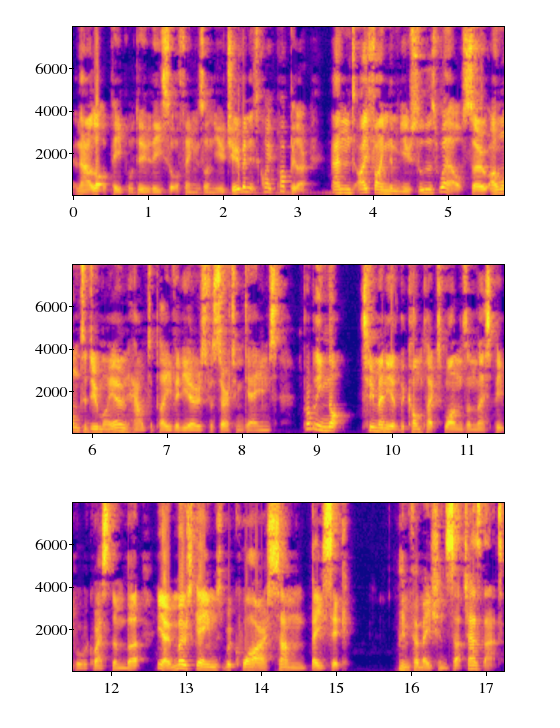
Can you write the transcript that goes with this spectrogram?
Now, a lot of people do these sort of things on YouTube and it's quite popular and I find them useful as well. So I want to do my own how to play videos for certain games. Probably not too many of the complex ones unless people request them, but you know, most games require some basic information such as that.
